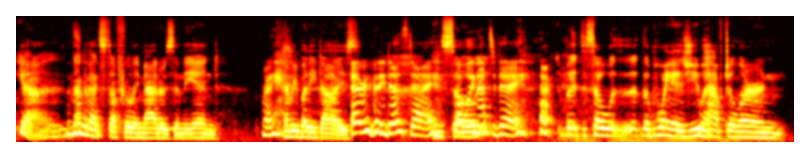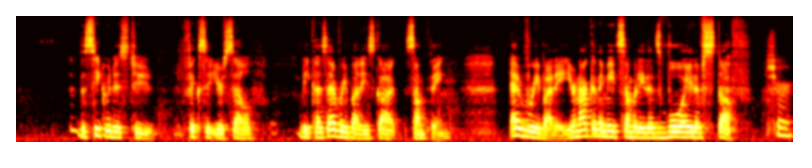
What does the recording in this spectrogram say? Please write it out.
Yeah, none of that stuff really matters in the end. right? Everybody dies. Everybody does die. so- Hopefully not today. But so the point is, you have to learn. The secret is to fix it yourself, because everybody's got something. Everybody. You're not going to meet somebody that's void of stuff sure.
